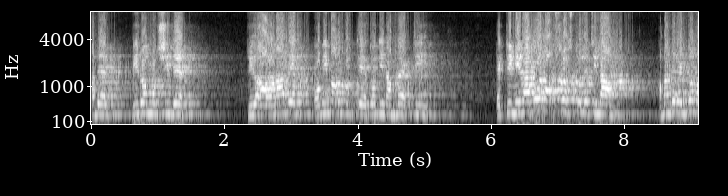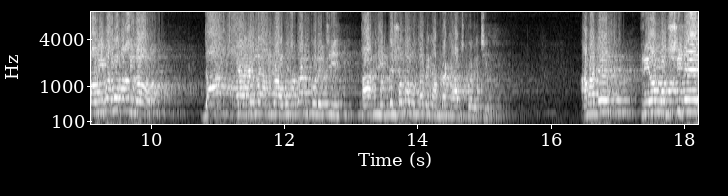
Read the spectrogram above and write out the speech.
আমাদের বীর মুর্শিদের, প্রিয় আমাদের অভিভাবকত্বে এতদিন আমরা একটি একটি নিরাপদ আশ্রয়স্থলে ছিলাম। আমাদের একজন অভিভাবক ছিল, যার ছায়াতলে আমরা অবস্থান করেছি, তার নির্দেশনা মোতাবেক আমরা কাজ করেছি। আমাদের প্রিয় মুর্শিদের,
